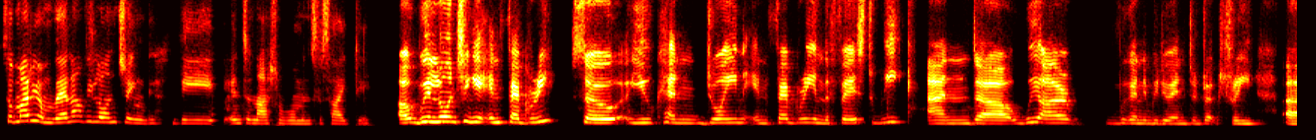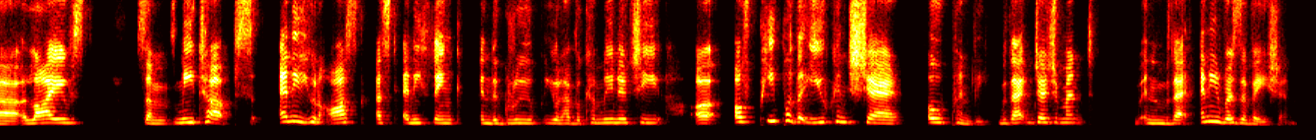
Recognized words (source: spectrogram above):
so, Mariam, when are we launching the International Women's Society? Uh, we're launching it in February. So you can join in February in the first week. And uh, we are, we're going to be doing introductory uh, lives, some meetups, any, you can ask us anything in the group. You'll have a community uh, of people that you can share openly without judgment and without any reservation.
